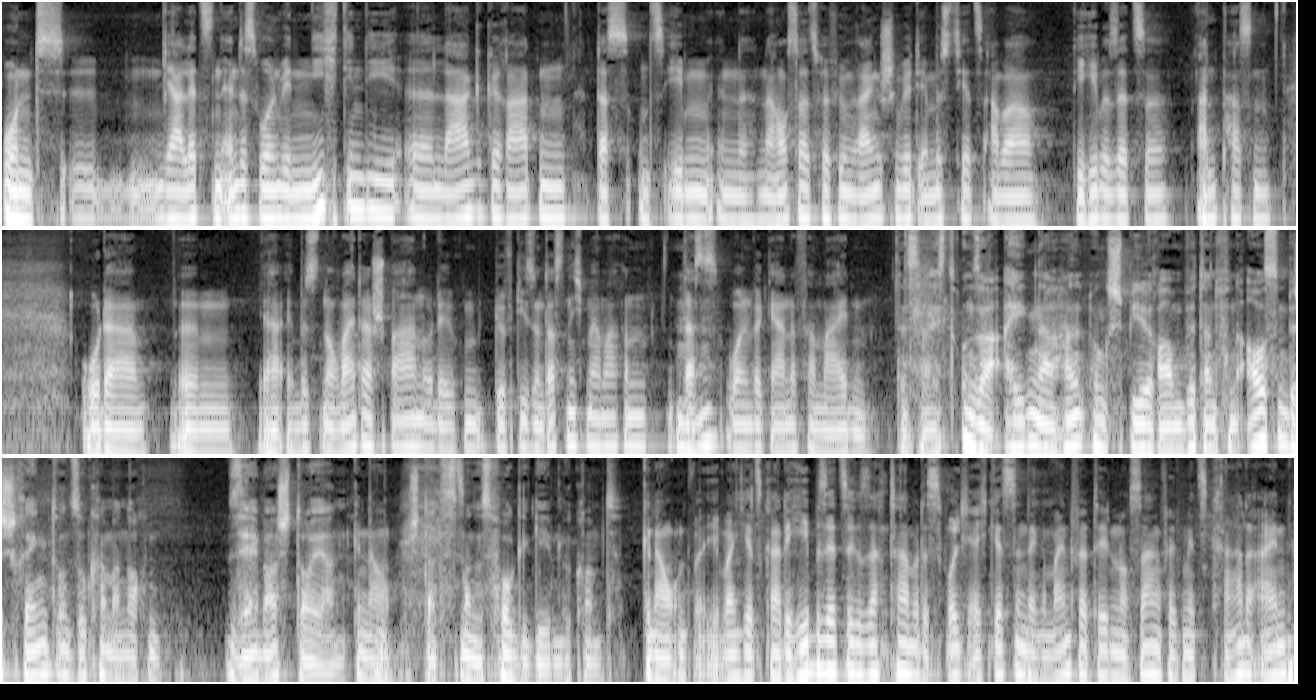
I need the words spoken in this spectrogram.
Und äh, ja, letzten Endes wollen wir nicht in die äh, Lage geraten, dass uns eben in eine Haushaltsverfügung reingeschrieben wird, ihr müsst jetzt aber die Hebesätze anpassen oder ähm, ja, ihr müsst noch weiter sparen oder ihr dürft dies und das nicht mehr machen. Das mhm. wollen wir gerne vermeiden. Das heißt, unser eigener Handlungsspielraum wird dann von außen beschränkt und so kann man auch selber steuern. Genau. Statt dass man es vorgegeben bekommt. Genau. Und weil ich jetzt gerade Hebesätze gesagt habe, das wollte ich eigentlich gestern in der Gemeindevertretung noch sagen, fällt mir jetzt gerade ein.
